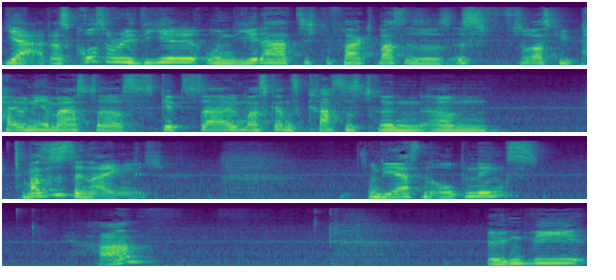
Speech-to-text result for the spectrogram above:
Ja, das große Reveal und jeder hat sich gefragt, was ist es? Ist sowas wie Pioneer Masters? Gibt es da irgendwas ganz krasses drin? Ähm, was ist es denn eigentlich? Und die ersten Openings, ja, irgendwie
